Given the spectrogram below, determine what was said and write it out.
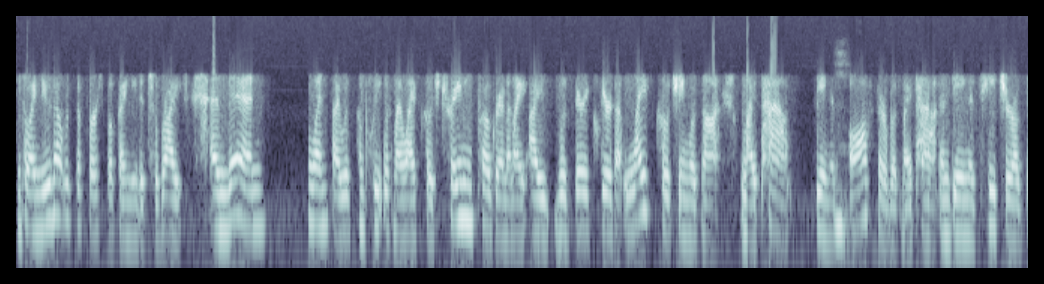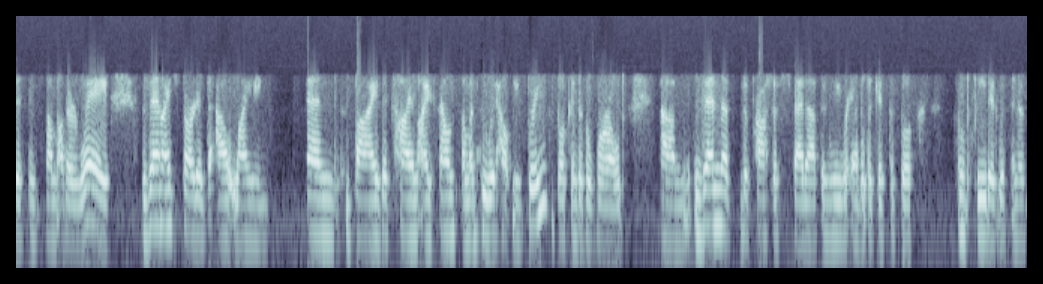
And so I knew that was the first book I needed to write. And then once I was complete with my life coach training program and I, I was very clear that life coaching was not my path, being an mm-hmm. author was my path and being a teacher of this in some other way, then I started the outlining. And by the time I found someone who would help me bring the book into the world, um, then the, the process sped up and we were able to get the book completed within a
